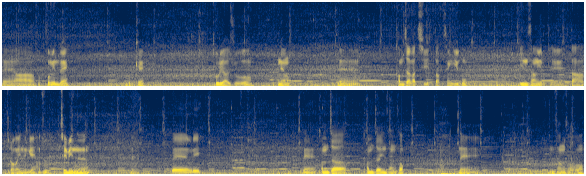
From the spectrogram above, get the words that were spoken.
네, 아 소품인데 이렇게 돌이 아주 그냥 네, 감자같이 딱 생기고 인상이 이렇게 딱 들어가 있는 게 아주 재밌는 네. 네, 우리 네 감자 감자 인상석 네 인상석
